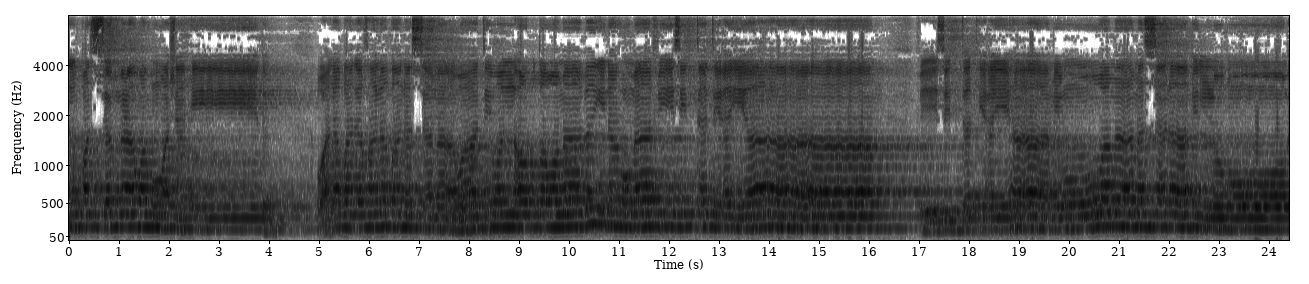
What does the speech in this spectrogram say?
ألقى السمع وهو شهيد. ولقد خلقنا السماوات والأرض وما بينهما في ستة أيام. في ستة أيام وما مسنا من لغوب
